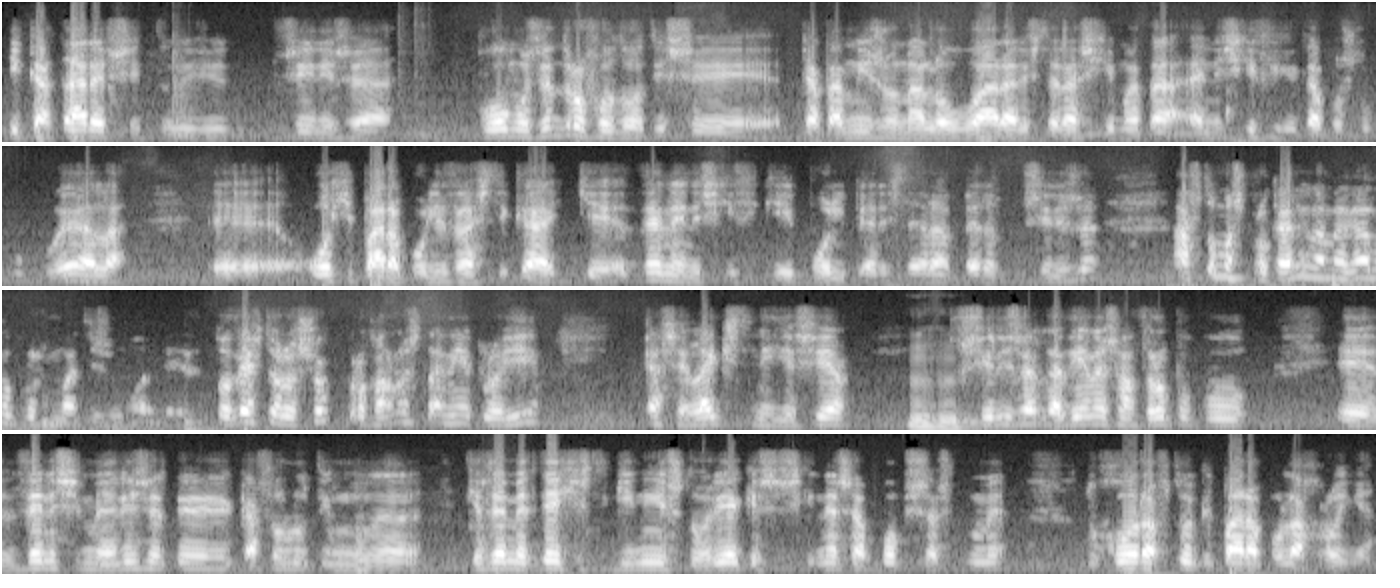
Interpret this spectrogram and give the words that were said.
η κατάρρευση του ΣΥΡΙΖΑ, που όμως δεν τροφοδότησε κατά μείζωνα λόγου άρα αριστερά σχήματα, ενισχύθηκε κάπως το ΚΚΕ, αλλά ε, όχι πάρα πολύ δραστικά και δεν ενισχύθηκε η υπόλοιπη αριστερά πέρα του ΣΥΡΙΖΑ, αυτό μας προκαλεί ένα μεγάλο προβληματισμό. Ε, το δεύτερο σοκ προφανώς ήταν η εκλογή Κασελάκη στην ηγεσία mm-hmm. του ΣΥΡΙΖΑ, δηλαδή ένας ανθρώπου που ε, δεν συμμερίζεται καθόλου την, ε, και δεν μετέχει στην κοινή ιστορία και στις κοινές απόψεις του χώρου αυτού επί πάρα πολλά χρόνια.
